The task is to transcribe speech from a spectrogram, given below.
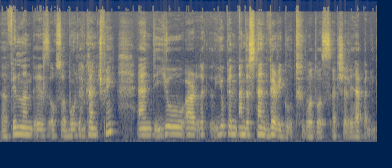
Uh, Finland is also a border country, and you are you can understand very good what was actually happening.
